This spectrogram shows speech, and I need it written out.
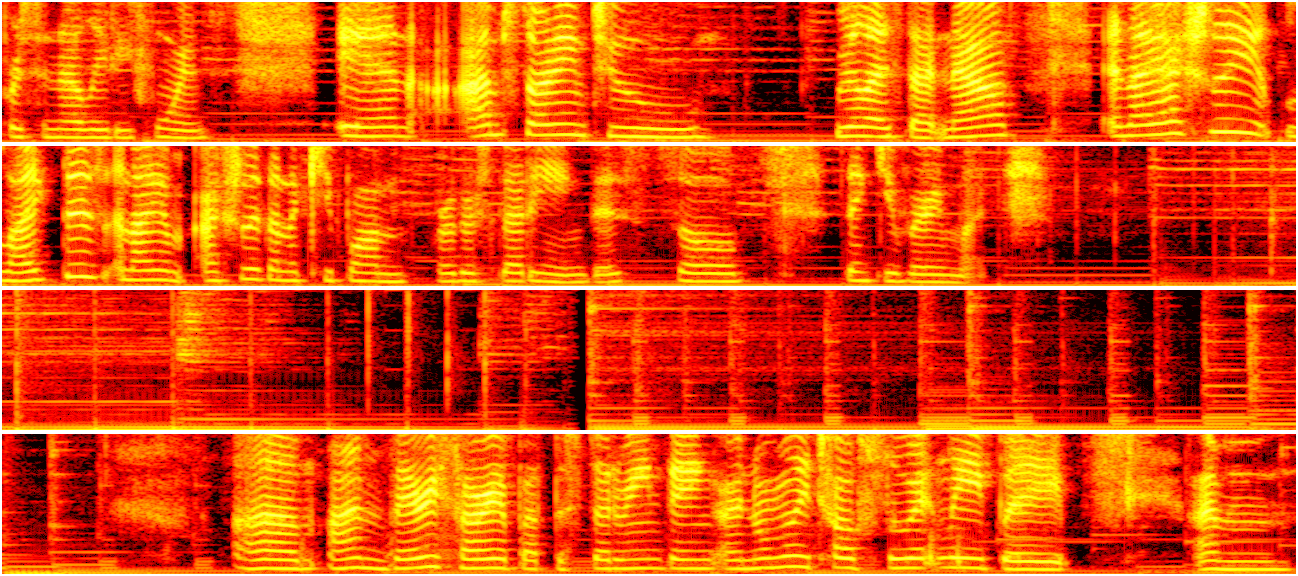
personality forms. And i'm starting to realize that now and i actually like this and i am actually going to keep on further studying this so thank you very much Um, I'm very sorry about the stuttering thing. I normally talk fluently, but I'm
